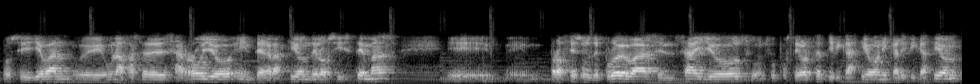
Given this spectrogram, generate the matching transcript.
pues se llevan eh, una fase de desarrollo e integración de los sistemas eh, procesos de pruebas, ensayos o en su posterior certificación y calificación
